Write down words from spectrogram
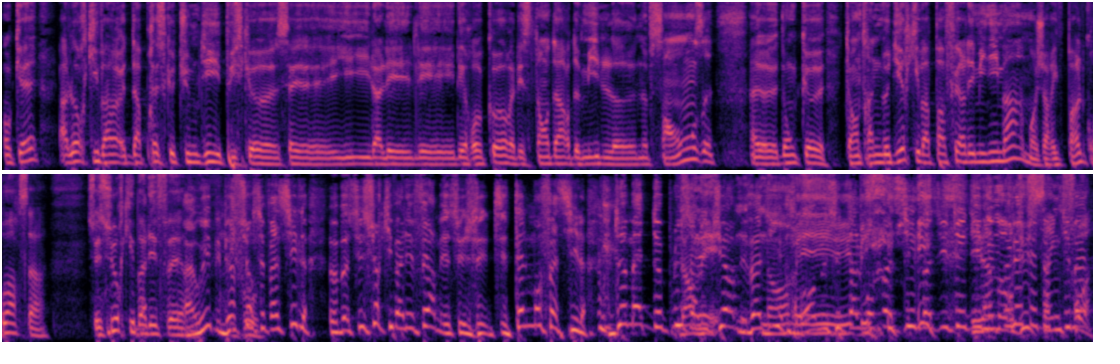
ok, alors qu'il va, d'après ce que tu me dis, puisque c'est, il a les, les, records et les standards de 1911, euh, donc tu es en train de me dire qu'il va pas faire les minima? Moi, j'arrive pas à le croire ça. C'est sûr qu'il va les faire. Ah oui, mais bien Il sûr, faut- c'est facile. Euh, bah, c'est sûr qu'il va les faire, mais c'est- tellement facile. Deux mètres de plus Non, à mais- mais vas-y. non, Oh, mais- mais c'est tellement mais- facile, vas-y, Teddy. Il a mais mordu tes cinq fois. mètres,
